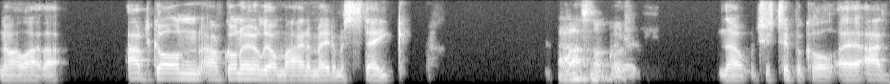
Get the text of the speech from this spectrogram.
No, I like that. I'd gone. I've gone early on mine and made a mistake. That's not good. No, which is typical. Uh, I'd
